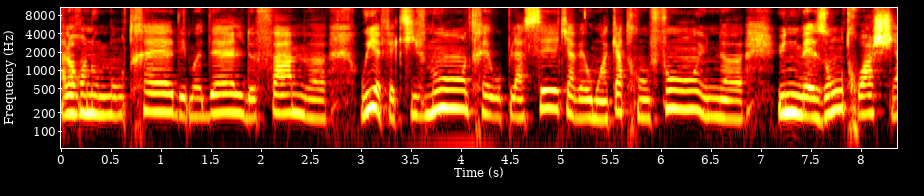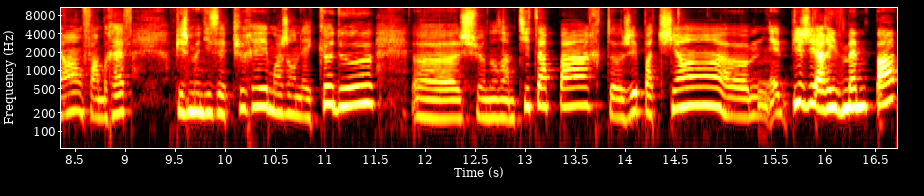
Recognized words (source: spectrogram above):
alors on nous montrait des modèles de femmes, euh, oui effectivement très haut placées, qui avaient au moins quatre enfants, une une maison, trois chiens, enfin bref. Puis je me disais, purée, moi j'en ai que deux, euh, je suis dans un petit appart, j'ai pas de chien, euh, et puis j'y arrive même pas.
